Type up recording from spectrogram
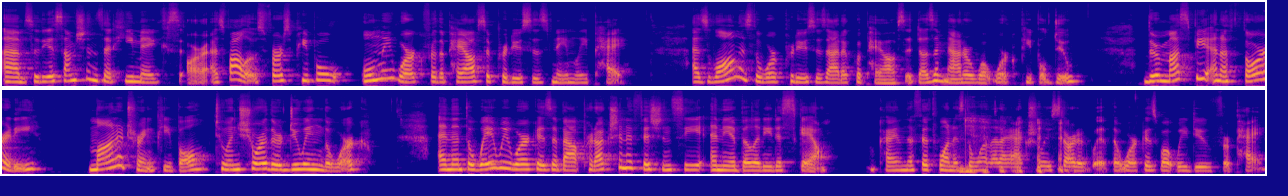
Um, so the assumptions that he makes are as follows First, people only work for the payoffs it produces, namely pay. As long as the work produces adequate payoffs, it doesn't matter what work people do. There must be an authority monitoring people to ensure they're doing the work, and that the way we work is about production efficiency and the ability to scale. Okay. And the fifth one is the one that I actually started with. The work is what we do for pay.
